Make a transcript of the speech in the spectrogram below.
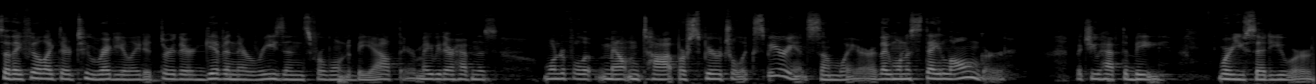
So they feel like they're too regulated through their given their reasons for wanting to be out there. Maybe they're having this wonderful mountaintop or spiritual experience somewhere. They want to stay longer, but you have to be where you said you were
